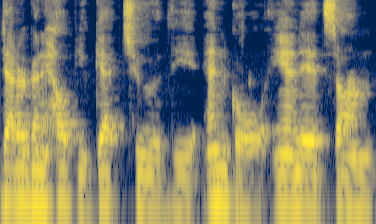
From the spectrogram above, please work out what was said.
that are going to help you get to the end goal, and it's um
